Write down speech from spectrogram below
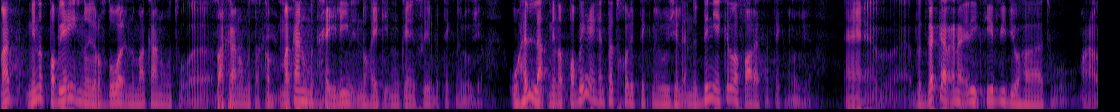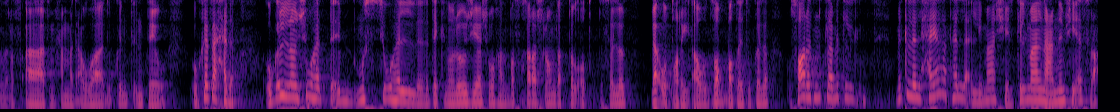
ما من الطبيعي إنه يرفضوها لأنه ما كانوا مت... ما كانوا متقب... ما كانوا متخيلين إنه هيك ممكن يصير بالتكنولوجيا. وهلأ من الطبيعي أن تدخل التكنولوجيا لأنه الدنيا كلها صارت على التكنولوجيا. يعني بتذكر أنا لي كثير فيديوهات مع رفقات محمد عواد وكنت أنت وكذا حدا. وقول لهم شو هالت... شو هالتكنولوجيا شو هالمسخرة شلون بدك تلقط التسلل؟ لقوا طريقه وتظبطت وكذا. وصارت مثل مثل مثل الحياة هلأ اللي ماشية الكل مالنا عم نمشي أسرع.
